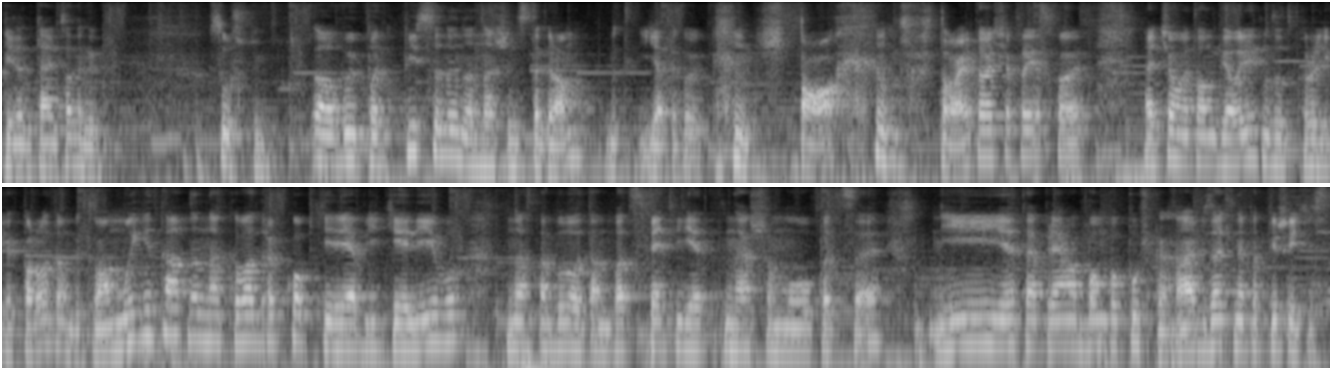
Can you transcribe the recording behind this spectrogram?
перинатальный центр говорит, слушайте, а вы подписаны на наш инстаграм? Я такой, что? что это вообще происходит? О чем это он говорит? Ну тут вроде как по родам. Говорит, а мы недавно на квадрокоптере облетели его. У нас там было там 25 лет нашему УПЦ. И это прямо бомба-пушка. А обязательно подпишитесь.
